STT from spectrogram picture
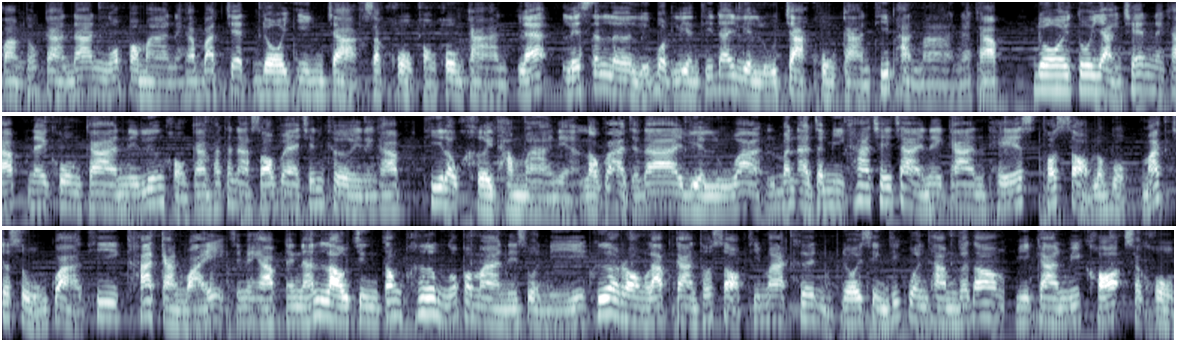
ความต้องการด้านงบประมาณนะครับ budget โดยอิงจากสโคปของโครงการ และ lesson learn หรือบทเรียนที่ได้เรียนรู้จากโครงการที่ผ่านมานะครับ โดยตัวอย่างเช่นนะครับในโครงการในเรื่องของการพัฒนาซอฟต์แวร์เช่นเคยนะครับที่เราเคยทำมาเนี่ยเราก็อาจจะได้เรียนรู้ว่ามันอาจจะมีค่าใช้จ่ายในการเทสทดสอบระบบมักจะสูงกว่าที่คาดการไว้ใช่ไหมครับดังนั้นเราจึงต้องเพิ่มงบประมาณในส่วนนี้ เพื่อรองรับการทดสอบที่มากขึ้น โดยสิ่งที่ควรทำก็ต้องมีการวิเคราะห์สโคป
